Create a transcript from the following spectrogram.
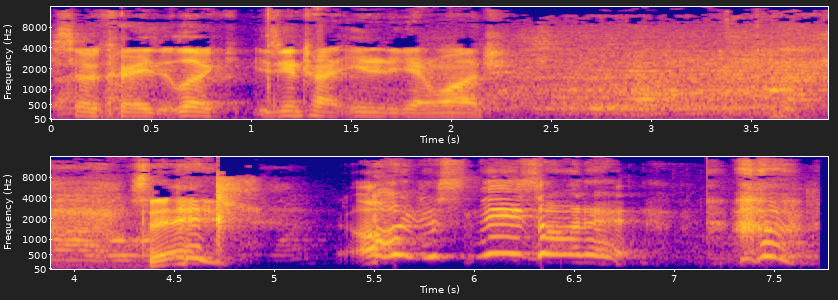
So crazy. Look, he's gonna try and eat it again. Watch. See? Oh, he just sneezed on it.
